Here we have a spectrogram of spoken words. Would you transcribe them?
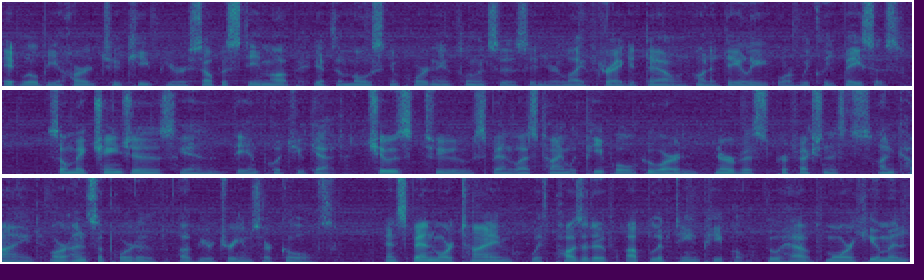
it will be hard to keep your self esteem up if the most important influences in your life drag it down on a daily or weekly basis. So make changes in the input you get. Choose to spend less time with people who are nervous perfectionists, unkind, or unsupportive of your dreams or goals. And spend more time with positive, uplifting people who have more human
